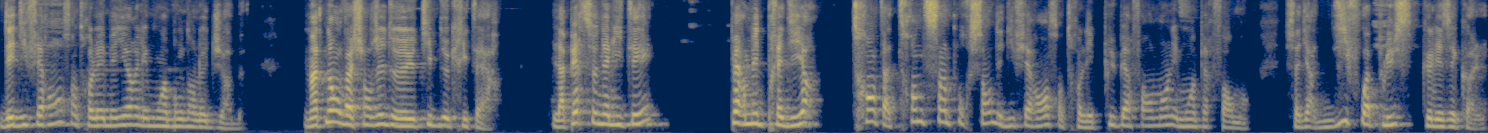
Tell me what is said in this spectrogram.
des différences entre les meilleurs et les moins bons dans le job. Maintenant, on va changer de type de critère. La personnalité permet de prédire 30 à 35% des différences entre les plus performants et les moins performants, c'est-à-dire 10 fois plus que les écoles.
